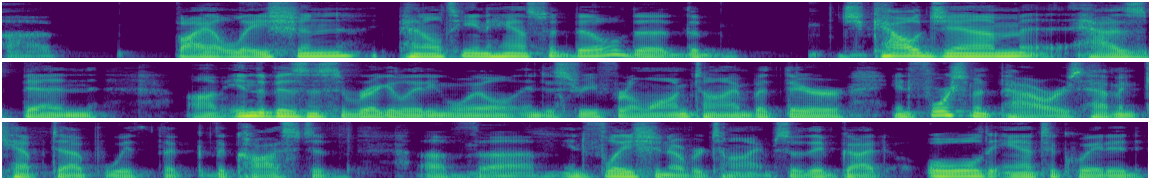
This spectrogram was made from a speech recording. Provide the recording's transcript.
uh, violation penalty enhancement bill. The the CalGEM has been um, in the business of regulating oil industry for a long time, but their enforcement powers haven't kept up with the the cost of of uh, inflation over time. So they've got old, antiquated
